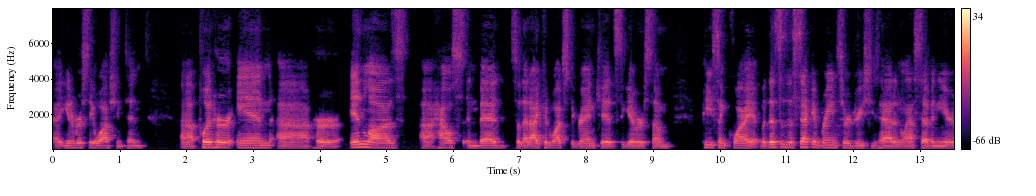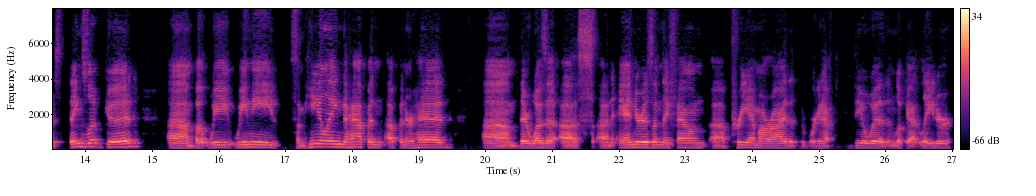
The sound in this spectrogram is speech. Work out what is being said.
at University of Washington, uh, put her in uh, her in-laws' uh, house in bed so that I could watch the grandkids to give her some peace and quiet. But this is the second brain surgery she's had in the last seven years. Things look good um, but we we need some healing to happen up in her head. Um, there was a, a, an aneurysm they found uh, pre MRI that we're gonna have to deal with and look at later.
